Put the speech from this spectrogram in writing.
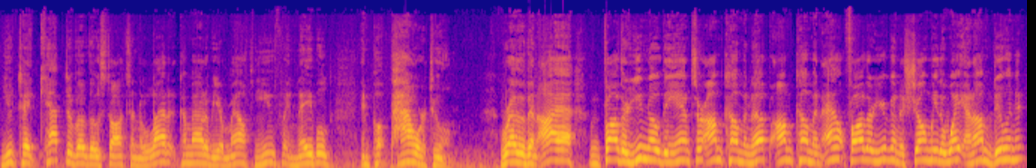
you take captive of those thoughts and let it come out of your mouth, you've enabled and put power to them rather than I, Father, you know the answer. I'm coming up. I'm coming out. Father, you're going to show me the way and I'm doing it.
